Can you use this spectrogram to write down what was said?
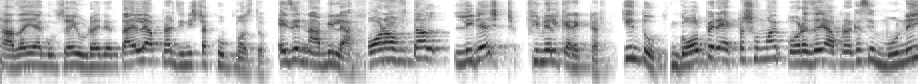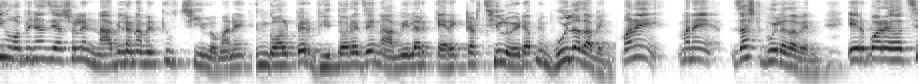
সাজাইয়া গুছাই উঠাইতেন তাইলে আপনার জিনিসটা খুব মস্ত। এই যে Nabila one of the leadest female character কিন্তু গল্পের একটা সময় পরে যায় আপনার কাছে মনেই হবে না যে আসলে নাবিলা নামের কেউ ছিল। মানে গল্পের ভিতরে যে নাবিলার ক্যারেক্টার ছিল, এটা আপনি ভুলে যাবেন। মানে মানে জাস্ট ভুলে যাবেন। এরপরে হচ্ছে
